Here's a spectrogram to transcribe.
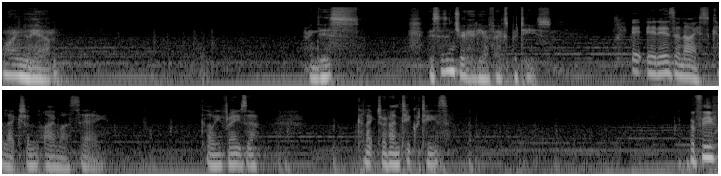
Why are you here? I mean, this. This isn't your area of expertise. It, it is a nice collection, I must say. Chloe Frazer, collector of antiquities. A thief?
